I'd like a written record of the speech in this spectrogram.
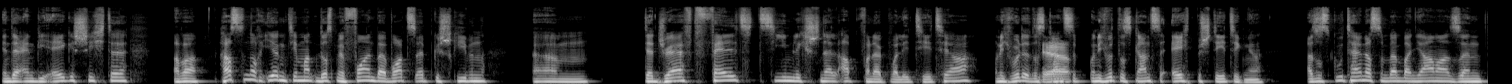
in der NBA-Geschichte. Aber hast du noch irgendjemanden, du hast mir vorhin bei WhatsApp geschrieben, ähm, der Draft fällt ziemlich schnell ab von der Qualität her. Und ich würde das ja. Ganze, und ich würde das Ganze echt bestätigen. Also Scoot Henderson und Ben Banyama sind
